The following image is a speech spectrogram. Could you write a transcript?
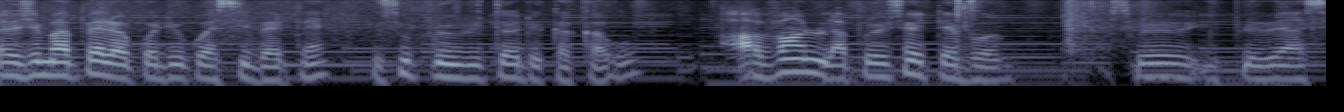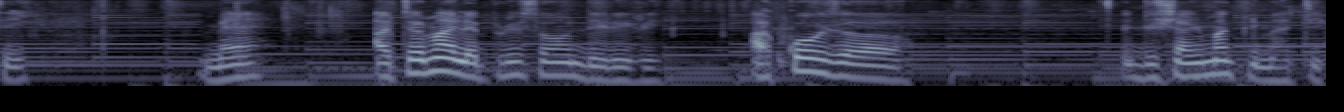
Euh, je m'appelle Kwasi Bertin, je suis producteur de cacao. Avant, la production était bonne parce qu'il pleuvait assez. Mais actuellement, les pluies sont dérivées à cause euh, du changement climatique.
